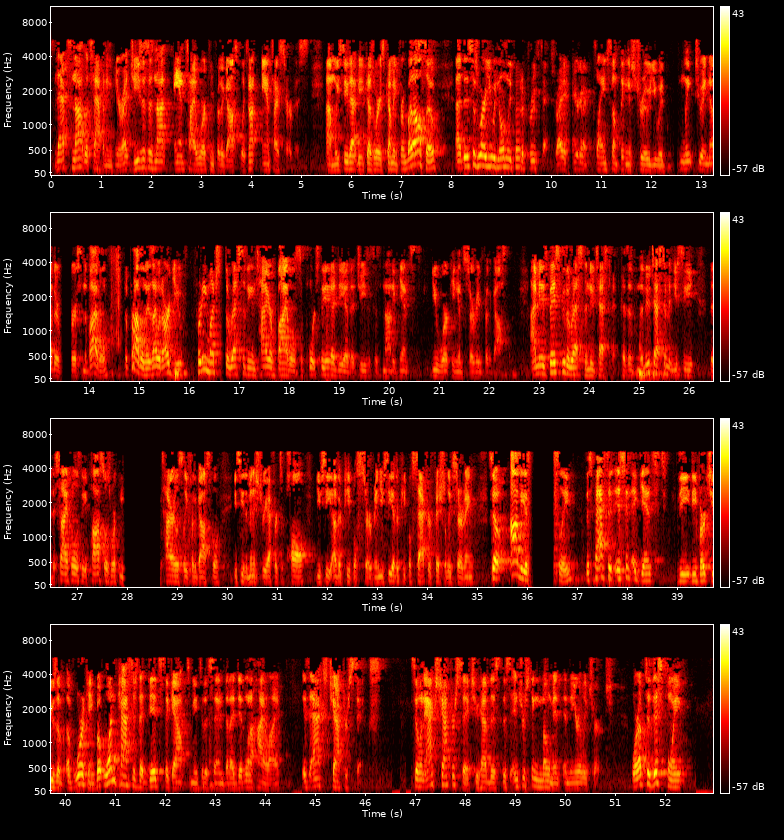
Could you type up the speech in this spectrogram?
that's not what's happening here, right? Jesus is not anti-working for the gospel. He's not anti-service. Um, we see that because where he's coming from, but also uh, this is where you would normally put a proof text, right? If you're going to claim something is true, you would link to another verse in the Bible. The problem is, I would argue, pretty much the rest of the entire Bible supports the idea that Jesus is not against you working and serving for the gospel. I mean, it's basically the rest of the New Testament, because in the New Testament, you see the disciples, the apostles working tirelessly for the gospel. You see the ministry efforts of Paul. You see other people serving. You see other people sacrificially serving. So obviously, this passage isn't against the, the virtues of, of working. But one passage that did stick out to me to this end that I did want to highlight is Acts chapter 6. So in Acts chapter 6, you have this, this interesting moment in the early church where up to this point,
